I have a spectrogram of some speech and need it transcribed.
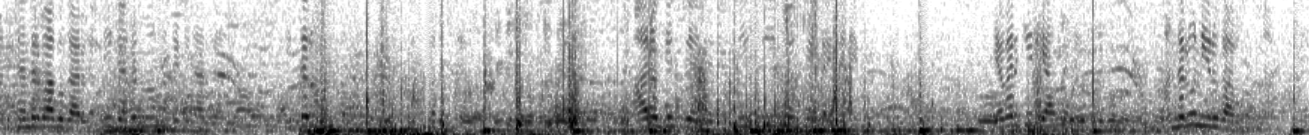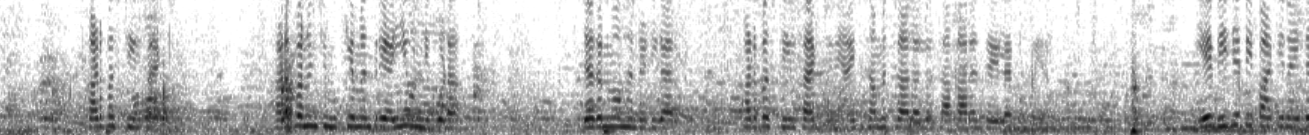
అటు చంద్రబాబు గారు కానీ జగన్మోహన్ రెడ్డి గారు అందరూ నీరు గారుస్తున్నారు. Kadapa steel factory. కడప నుంచి ముఖ్యమంత్రి అయ్యి ఉండి కూడా జగన్మోహన్ రెడ్డి గారు కడప స్టీల్ ఫ్యాక్టరీని ఐదు సంవత్సరాలలో సాకారం చేయలేకపోయారు. ఏ బీజేపీ పార్టీని అయితే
